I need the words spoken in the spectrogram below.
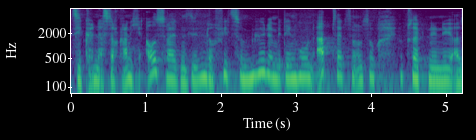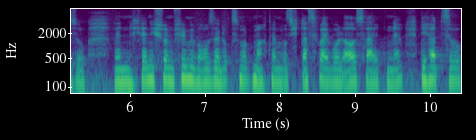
Sie können das doch gar nicht aushalten, Sie sind doch viel zu müde mit den hohen Absätzen und so. Ich habe gesagt, nee, nee, also wenn ich, wenn ich schon einen Film über Rosa Luxemburg mache, dann muss ich das wohl aushalten. Ne? Die hat so,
